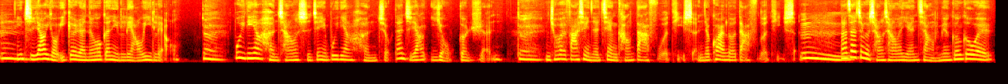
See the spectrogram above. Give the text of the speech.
嗯你只要有一个人能够跟你聊一聊，对不一定要很长的时间，也不一定要很久，但只要有个人，对，你就会发现你的健康大幅的提升，你的快乐大幅的提升。嗯，那在这个长长的演讲里面，跟各位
